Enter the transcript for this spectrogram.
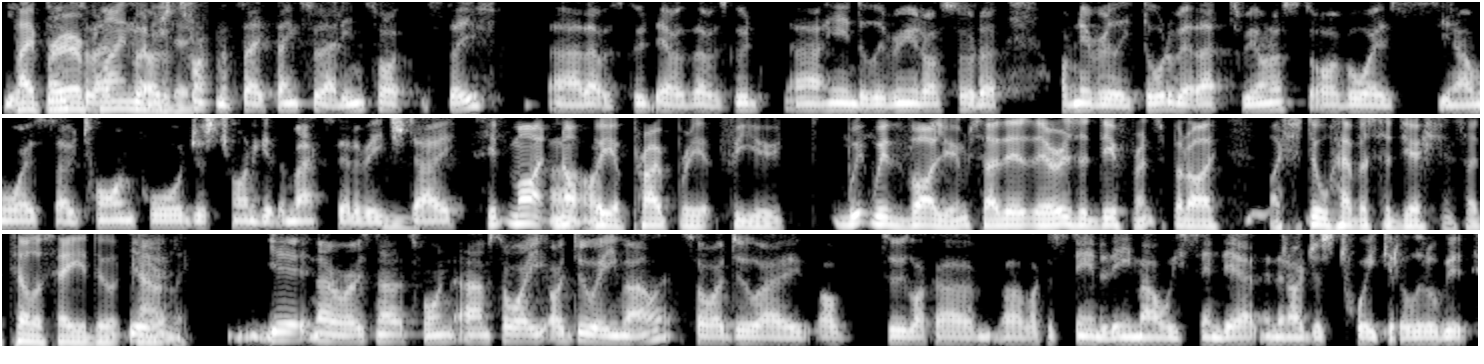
yeah, paper airplane. So I was just trying to say thanks for that insight, Steve. Uh, that was good. That was, that was good. Uh, hand delivering it. I sort of, I've never really thought about that to be honest. I've always, you know, I'm always so time poor, just trying to get the max out of each mm. day. It might not uh, be I, appropriate for you with, with, volume, so there, there is a difference. But I, I still have a suggestion. So tell us how you do it yeah, currently. Yeah, no worries. No, that's fine. Um, so I, I do email it. So I do a, I'll do like a uh, like a standard email we send out, and then I just tweak it a little bit.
